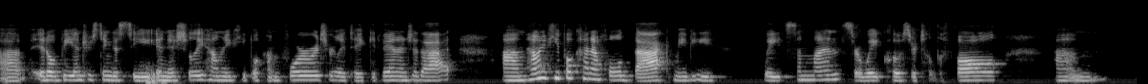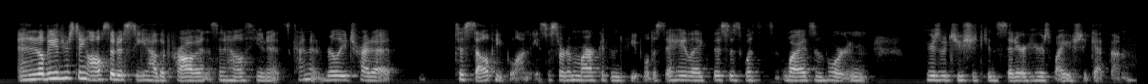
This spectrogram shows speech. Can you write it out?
um, it'll be interesting to see initially how many people come forward to really take advantage of that. Um, how many people kind of hold back, maybe wait some months or wait closer till the fall. Um, and it'll be interesting also to see how the province and health units kind of really try to to sell people on these, to sort of market them to people to say, hey, like this is what's why it's important. Here's what you should consider. Here's why you should get them.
